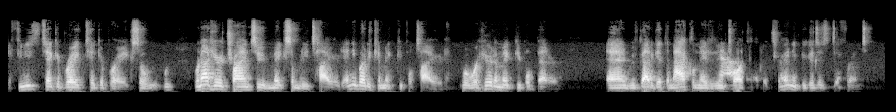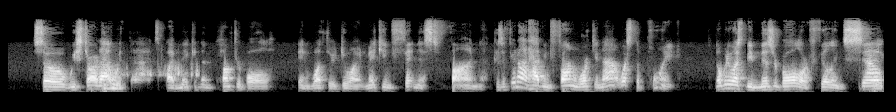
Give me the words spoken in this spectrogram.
If you need to take a break, take a break. So we're not here trying to make somebody tired. Anybody can make people tired. we're here to make people better. And we've got to get them acclimated into our type of training because it's different. So we start out mm-hmm. with that by making them comfortable in what they're doing, making fitness fun. Because if you're not having fun working out, what's the point? Nobody wants to be miserable or feeling sick,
